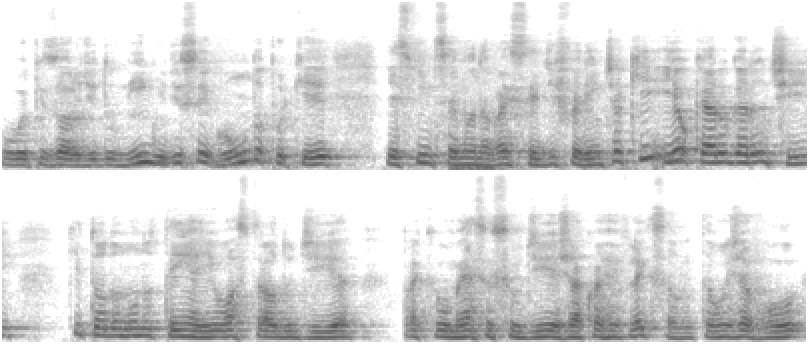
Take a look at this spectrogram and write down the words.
o episódio de domingo e de segunda, porque esse fim de semana vai ser diferente aqui e eu quero garantir que todo mundo tenha aí o astral do dia para que comece o seu dia já com a reflexão. Então eu já vou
